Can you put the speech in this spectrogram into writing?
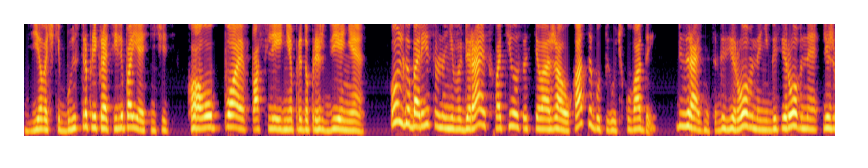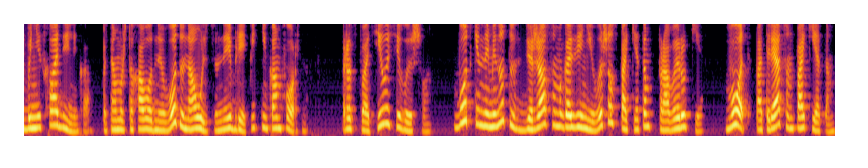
Девочки быстро прекратили поясничать. «Колупаев, последнее предупреждение!» Ольга Борисовна, не выбирая, схватила со стеллажа у кассы бутылочку воды. Без разницы, газированная, не газированная, лишь бы не из холодильника, потому что холодную воду на улице в ноябре пить некомфортно. Расплатилась и вышла. Боткин на минуту задержался в магазине и вышел с пакетом в правой руке. Вот, потряс он пакетом.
